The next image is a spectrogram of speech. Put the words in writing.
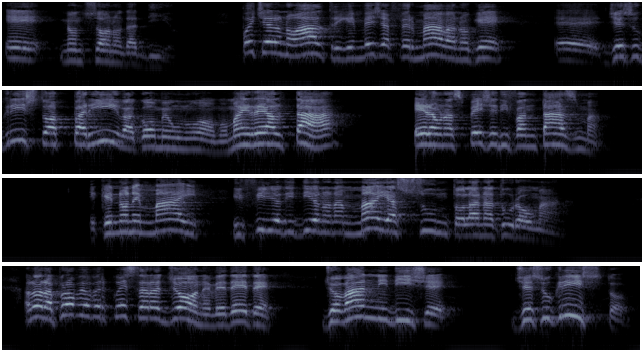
e non sono da Dio. Poi c'erano altri che invece affermavano che eh, Gesù Cristo appariva come un uomo, ma in realtà era una specie di fantasma e che non è mai, il figlio di Dio non ha mai assunto la natura umana. Allora, proprio per questa ragione, vedete, Giovanni dice, Gesù Cristo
